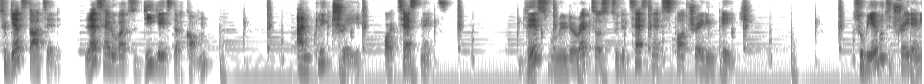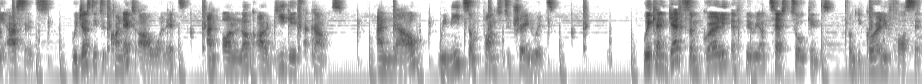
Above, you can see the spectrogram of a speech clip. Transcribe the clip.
To get started, let's head over to degate.com and click Trade or Testnet. This will redirect us to the Testnet spot trading page. To be able to trade any assets, we just need to connect our wallet and unlock our DeGate account. And now we need some funds to trade with. We can get some Goerli Ethereum test tokens from the Goerli faucet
